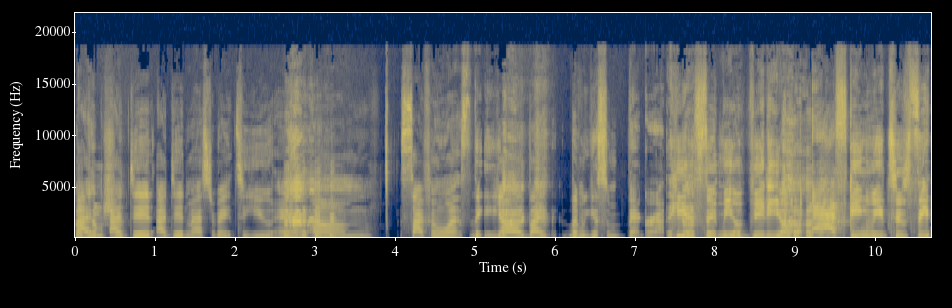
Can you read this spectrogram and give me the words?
That I, chemistry. I did I did masturbate to you and um Siphon once. The, y'all like let me get some background. He had sent me a video asking me to see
